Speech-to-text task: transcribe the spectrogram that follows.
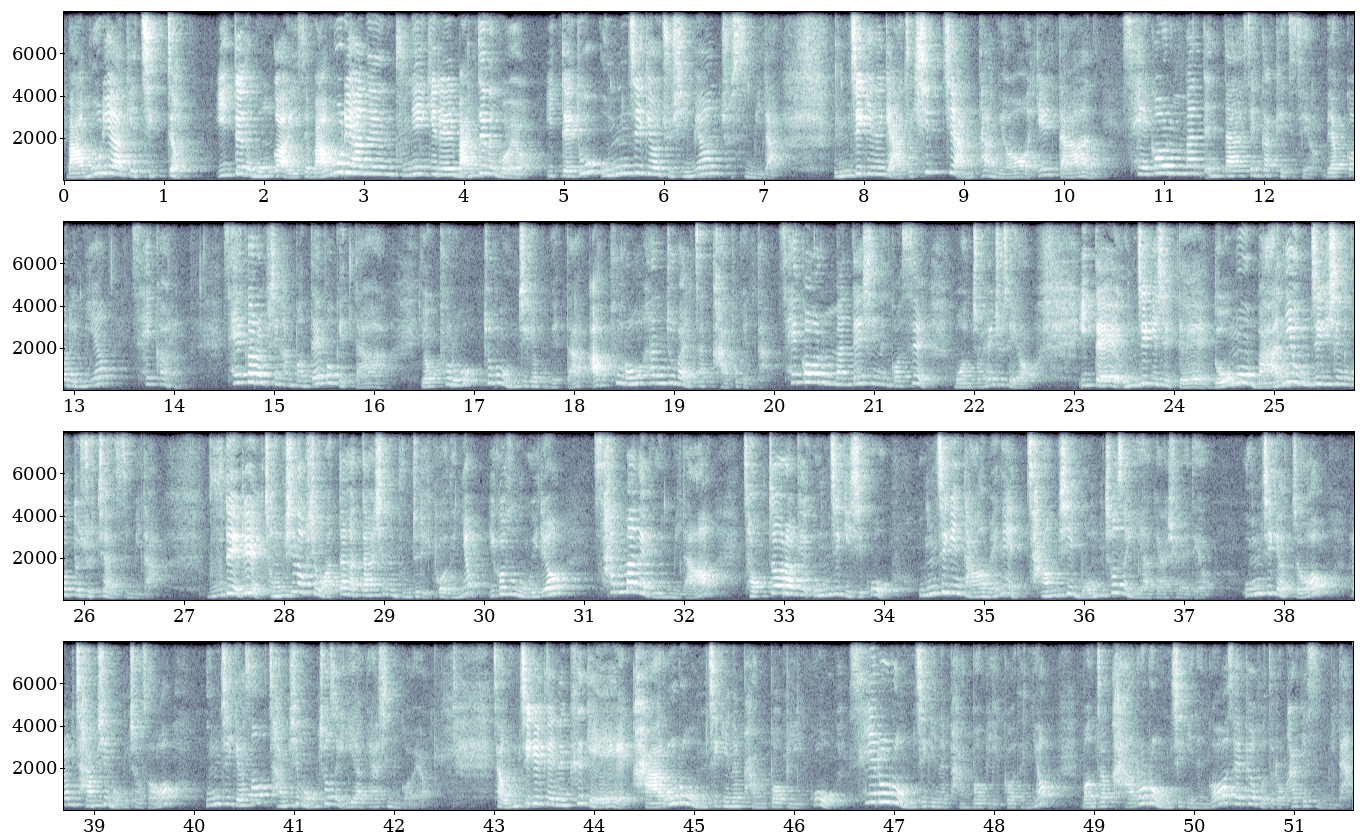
마무리하기 직전, 이때도 뭔가 이제 마무리하는 분위기를 만드는 거예요. 이때도 움직여 주시면 좋습니다. 움직이는 게 아직 쉽지 않다면 일단 세 걸음만 뗀다 생각해 주세요. 몇 걸음이요? 세 걸음. 세 걸음씩 한번 떼보겠다. 옆으로 조금 움직여 보겠다. 앞으로 한두 발짝 가보겠다. 세 걸음만 떼시는 것을 먼저 해주세요. 이때 움직이실 때 너무 많이 움직이시는 것도 좋지 않습니다. 무대를 정신없이 왔다 갔다 하시는 분들이 있거든요. 이것은 오히려 산만해 보입니다. 적절하게 움직이시고 움직인 다음에는 잠시 멈춰서 이야기하셔야 돼요. 움직였죠? 그럼 잠시 멈춰서 움직여서 잠시 멈춰서 이야기하시는 거예요. 자, 움직일 때는 크게 가로로 움직이는 방법이 있고 세로로 움직이는 방법이 있거든요. 먼저 가로로 움직이는 거 살펴보도록 하겠습니다.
